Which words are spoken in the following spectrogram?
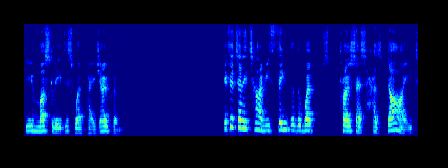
that you must leave this web page open. If at any time you think that the web process has died,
